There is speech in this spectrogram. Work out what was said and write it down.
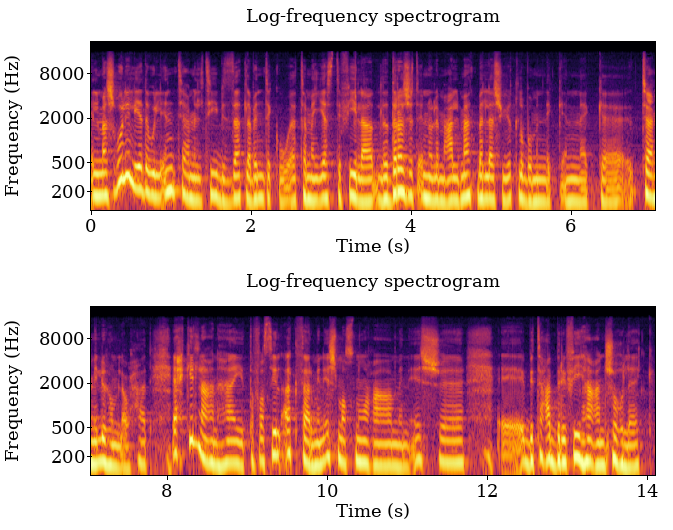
المشغول اليدوي اللي انت عملتيه بالذات لبنتك وتميزتي فيه لدرجة إنه المعلمات بلشوا يطلبوا منك إنك تعملي لهم لوحات احكي لنا عن هاي التفاصيل أكثر من إيش مصنوعة من إيش بتعبري فيها عن شغلك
